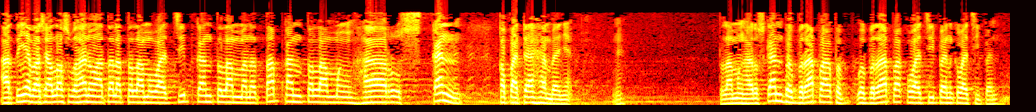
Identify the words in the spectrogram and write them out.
artinya bahasa Allah Subhanahu wa taala telah mewajibkan telah menetapkan telah mengharuskan kepada hambanya telah mengharuskan beberapa beberapa kewajiban-kewajiban.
